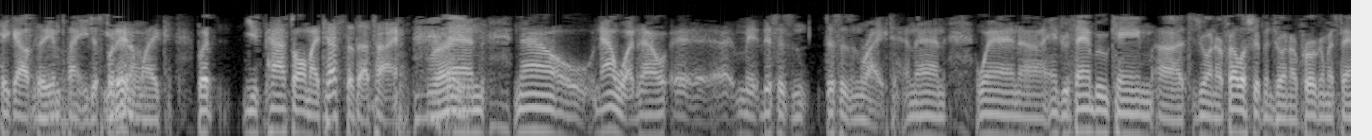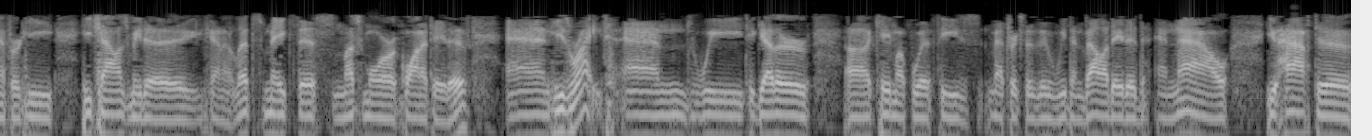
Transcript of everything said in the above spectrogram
Take out the implant you just put yeah. in." I'm like, "But you passed all my tests at that time. Right. And now, now what? Now uh, this isn't this isn't right. And then when uh, Andrew Thamboo came uh, to join our fellowship and join our program at Stanford, he he challenged me to kind of let's make this much more quantitative. And he's right. And we together uh, came up with these metrics that we then validated. And now you have to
